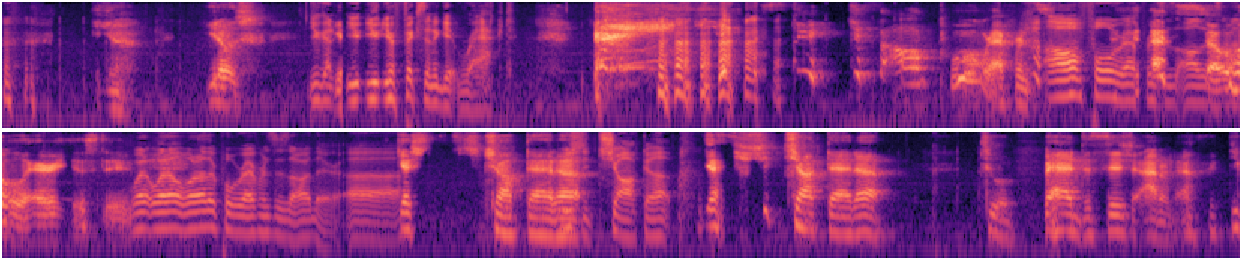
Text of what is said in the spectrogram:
you know, you know. You got you, you you're fixing to get racked. all pool references. all pool references That's all the so time. hilarious, dude. What what what other pool references are there? Uh, Guess you chalk that you up. should chalk up. Yeah, you should chalk that up to a bad decision. I don't know. You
